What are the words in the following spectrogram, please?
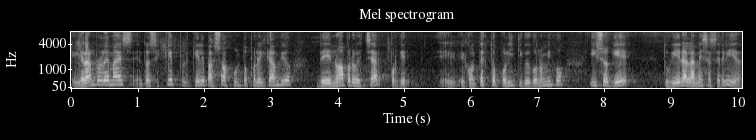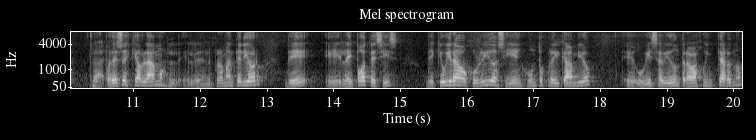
El gran problema es, entonces, ¿qué, le pasó a Juntos por el Cambio de no aprovechar? Porque el, contexto político económico hizo que tuviera la mesa servida. Por eso es que hablamos en el programa anterior de eh, la hipótesis de qué hubiera ocurrido si en Juntos por el Cambio eh, hubiese habido un trabajo interno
